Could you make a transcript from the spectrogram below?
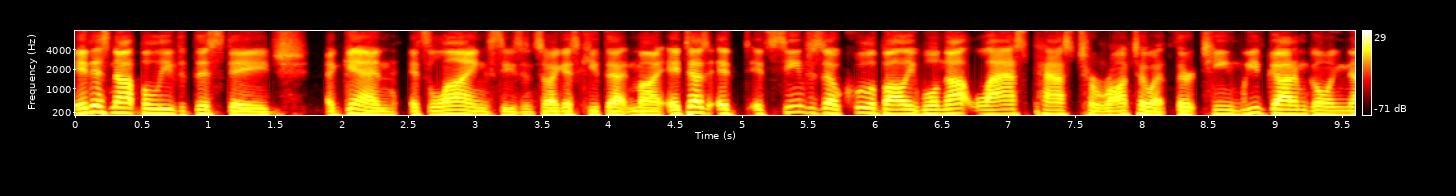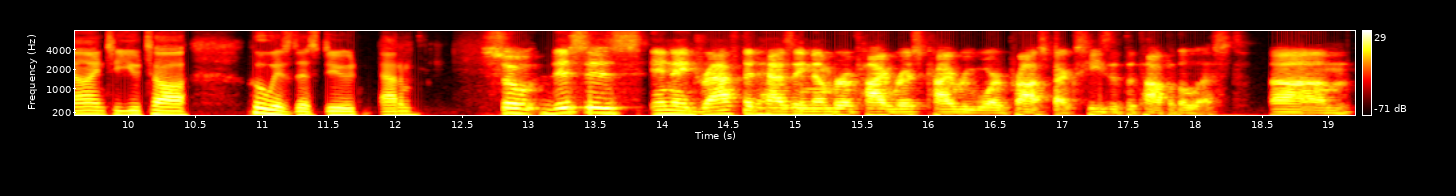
It is not believed at this stage. Again, it's lying season, so I guess keep that in mind. It does. It it seems as though Coulibaly will not last past Toronto at 13. We've got him going nine to Utah. Who is this dude, Adam? So this is in a draft that has a number of high risk, high reward prospects. He's at the top of the list. Um,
